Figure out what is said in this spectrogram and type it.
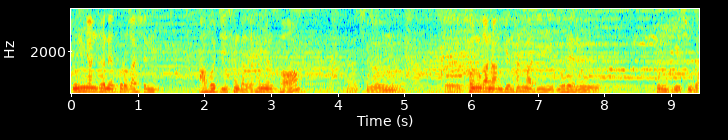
6년 전에 돌아가신 아버지 생각을 하면서 어, 지금 그 전우가 남긴 한마디 노래를 부르고 계십니다.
